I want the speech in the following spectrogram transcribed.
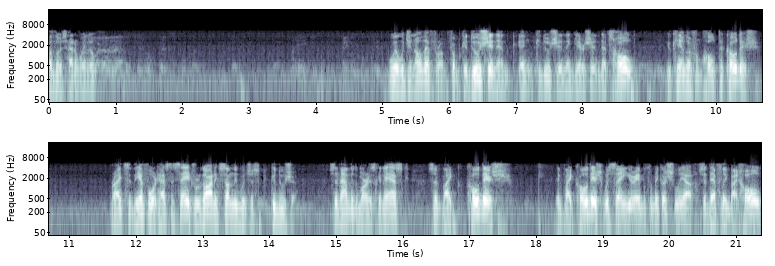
Otherwise, how do we know? Where would you know that from? From Kedushin and, and Kedushin and Gershon, that's Chol. You can't learn from Chol to Kodesh. Right? So therefore, it has to say it regarding something which is Kedusha. So now the Gemara is going to ask, so if by Kodesh, if by Kodesh we're saying you're able to make a Shliach, so definitely by Chol,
